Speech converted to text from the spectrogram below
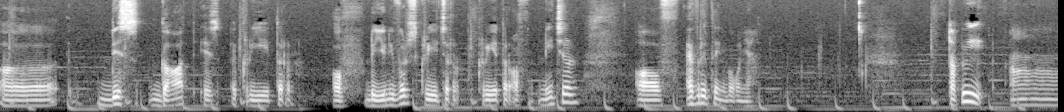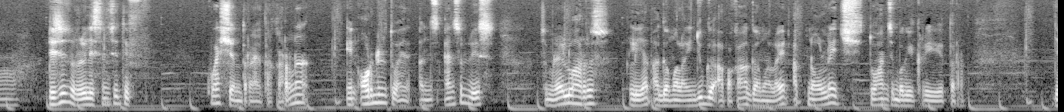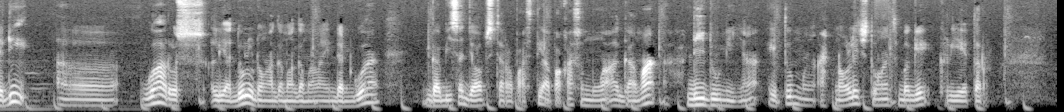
uh, this God is a creator of the universe, creator creator of nature, of everything pokoknya. Tapi uh, this is a really sensitive question ternyata. Karena in order to answer this sebenarnya lu harus lihat agama lain juga apakah agama lain acknowledge Tuhan sebagai creator. Jadi uh, gue harus lihat dulu dong agama-agama lain dan gue gak bisa jawab secara pasti apakah semua agama di dunia itu mengaknowledge Tuhan sebagai creator.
